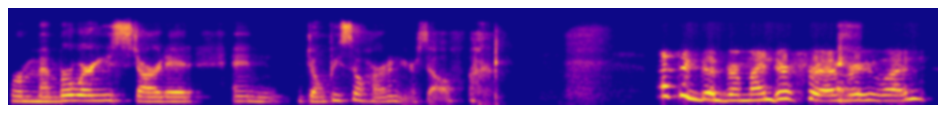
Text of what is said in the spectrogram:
Remember where you started and don't be so hard on yourself. That's a good reminder for everyone.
